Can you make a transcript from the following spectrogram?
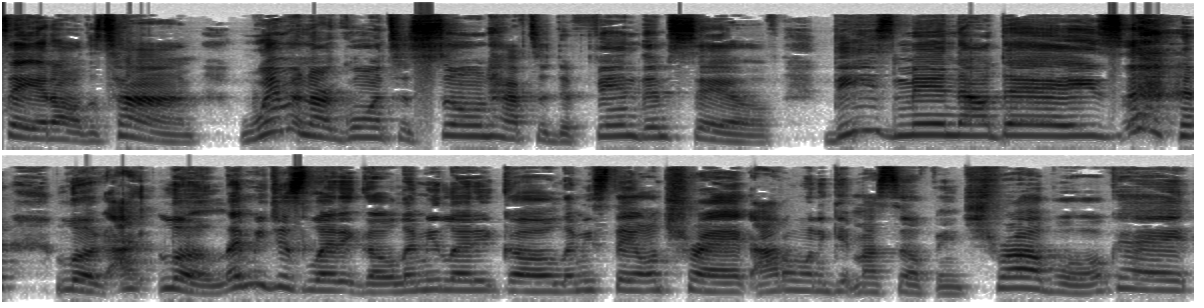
Say it all the time. Women are going to soon have to defend themselves. These men nowadays, look, I look, let me just let it go. Let me let it go. Let me stay on track. I don't want to get myself in trouble, okay?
